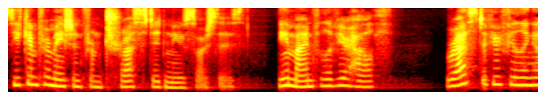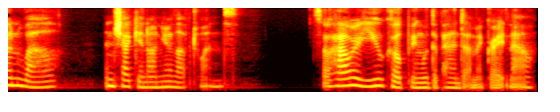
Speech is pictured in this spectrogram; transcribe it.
Seek information from trusted news sources. Be mindful of your health. Rest if you're feeling unwell and check in on your loved ones. So how are you coping with the pandemic right now?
